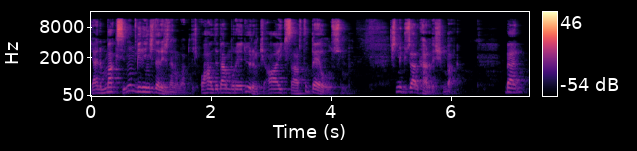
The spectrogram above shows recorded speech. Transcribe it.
Yani maksimum birinci dereceden olabilir. O halde ben buraya diyorum ki ax artı b olsun. Şimdi güzel kardeşim bak. Ben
